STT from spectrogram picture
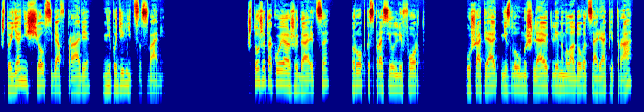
что я не счел себя вправе не поделиться с вами. «Что же такое ожидается?» — робко спросил Лефорт. «Уж опять не злоумышляют ли на молодого царя Петра?»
